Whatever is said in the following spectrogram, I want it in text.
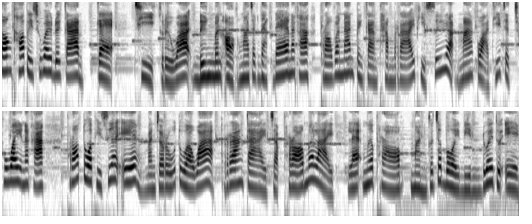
ต้องเข้าไปช่วยโดยการแกะฉีกหรือว่าดึงมันออกมาจากดักแด้นะคะ เพราะว่านั่นเป็นการทำร้ายผีเสื้อมากกว่าที่จะช่วยนะคะ เพราะตัวผีเสื้อเองมันจะรู้ตัวว่าร่างกายจะพร้อมเมื่อไหร่ และเมื่อพร้อมมันก็จะโบยบินด้วยตัวเอง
